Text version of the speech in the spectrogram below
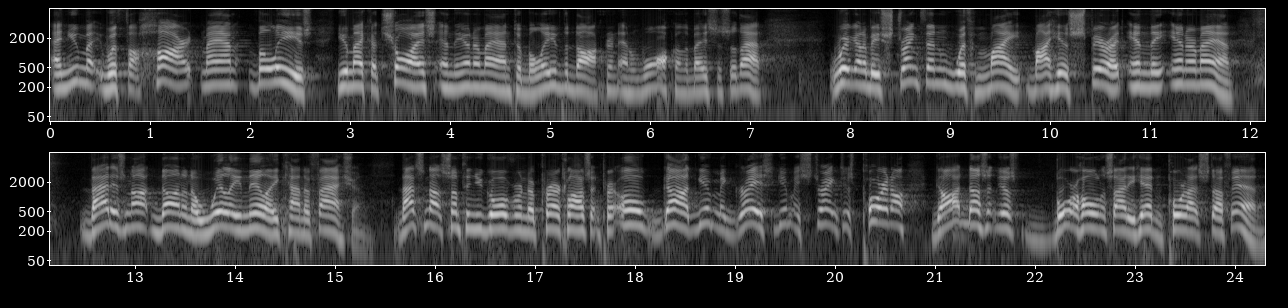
And you may, with the heart, man believes. You make a choice in the inner man to believe the doctrine and walk on the basis of that. We're going to be strengthened with might by His Spirit in the inner man. That is not done in a willy nilly kind of fashion. That's not something you go over in the prayer closet and pray, oh God, give me grace, give me strength, just pour it on. God doesn't just bore a hole inside your head and pour that stuff in.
